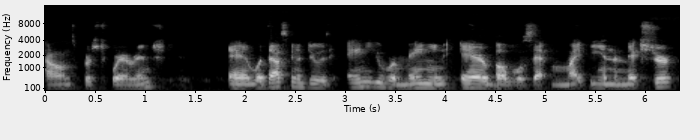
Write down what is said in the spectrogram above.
pounds per square inch. And what that's going to do is any remaining air bubbles that might be in the mixture,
